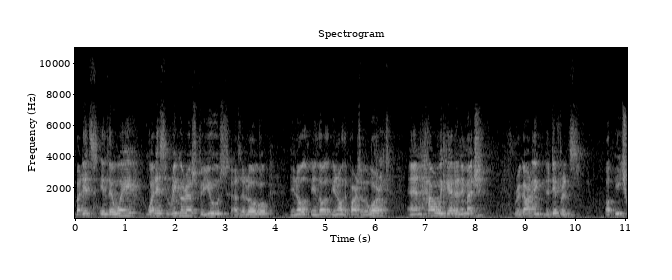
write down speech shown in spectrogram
but it's in the way what is rigorous to use as a logo in all, in, all, in all the parts of the world, and how we get an image regarding the difference of each,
